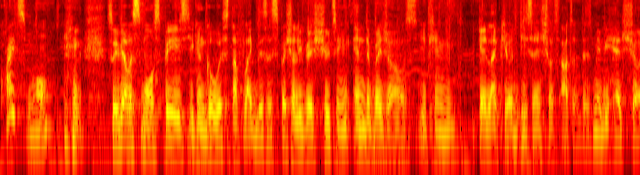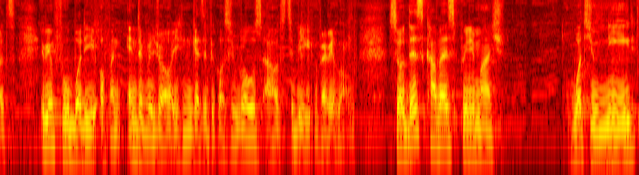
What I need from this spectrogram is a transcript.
quite small. so if you have a small space, you can go with stuff like this, especially if you're shooting individuals, you can get like your decent shots out of this, maybe headshots. Even full body of an individual, you can get it because it rolls out to be very long. So this covers pretty much what you need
